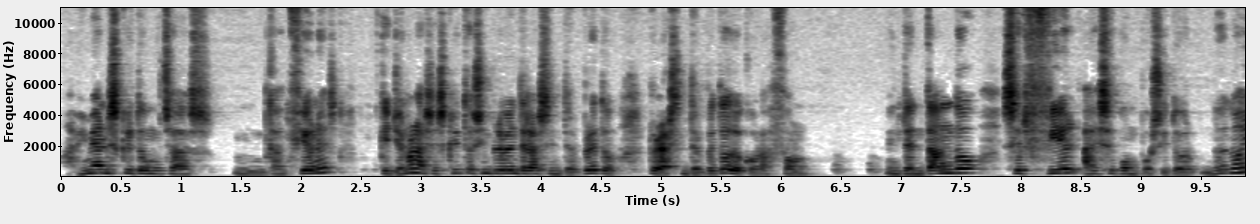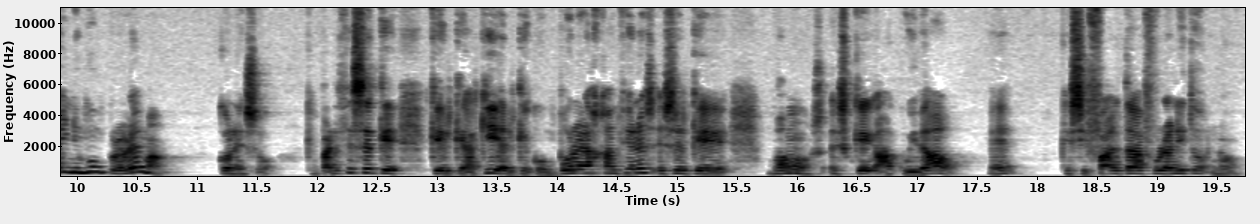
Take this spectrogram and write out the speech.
A mí me han escrito muchas mm, canciones que yo no las he escrito, simplemente las interpreto, pero las interpreto de corazón, intentando ser fiel a ese compositor. No, no hay ningún problema con eso. Que parece ser que, el que aquí, el que compone las canciones es el que, vamos, es que, ah, cuidado, ¿eh? que si falta fulanito, no.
